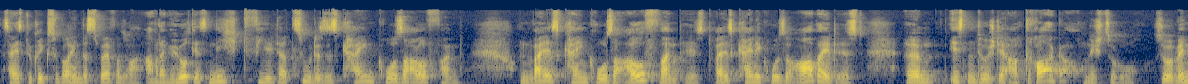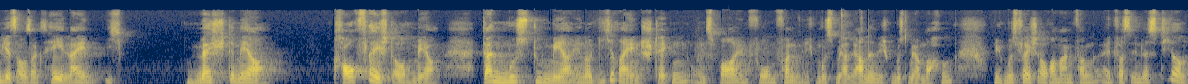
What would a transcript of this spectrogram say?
das heißt, du kriegst sogar hin, das 12 und so. Aber da gehört jetzt nicht viel dazu. Das ist kein großer Aufwand. Und weil es kein großer Aufwand ist, weil es keine große Arbeit ist, ähm, ist natürlich der Ertrag auch nicht so hoch. So, wenn du jetzt auch sagst, hey, nein, ich möchte mehr, brauche vielleicht auch mehr, dann musst du mehr Energie reinstecken und zwar in Form von, ich muss mehr lernen, ich muss mehr machen und ich muss vielleicht auch am Anfang etwas investieren.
